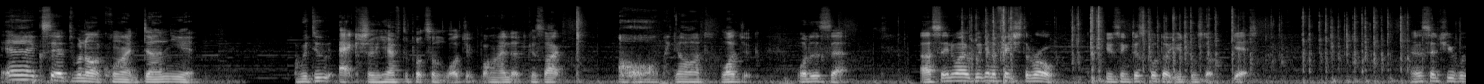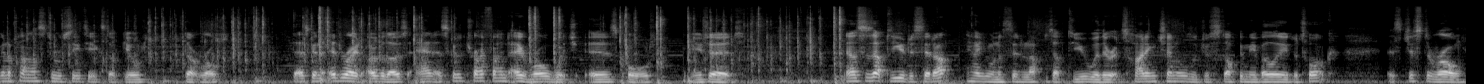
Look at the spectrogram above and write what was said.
Except we're not quite done yet we do actually have to put some logic behind it because like oh my god logic what is that uh, so anyway we're going to fetch the role using discord.utils.get and essentially we're going to pass through ctx.guild.roles that's going to iterate over those and it's going to try find a role which is called muted now this is up to you to set up how you want to set it up is up to you whether it's hiding channels or just stopping the ability to talk it's just a role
